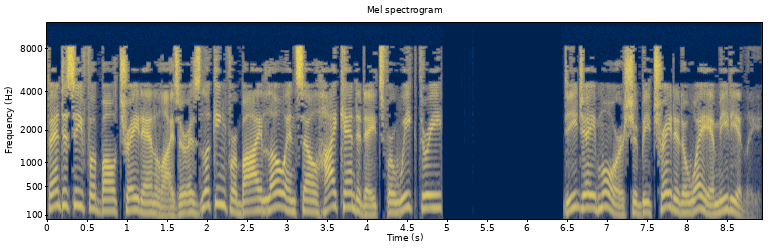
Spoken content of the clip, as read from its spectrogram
Fantasy Football Trade Analyzer is looking for buy low and sell high candidates for Week 3. DJ Moore should be traded away immediately.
